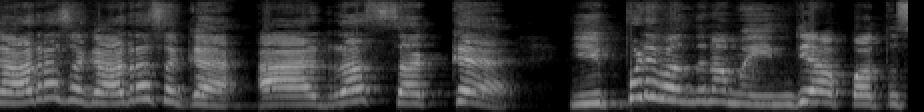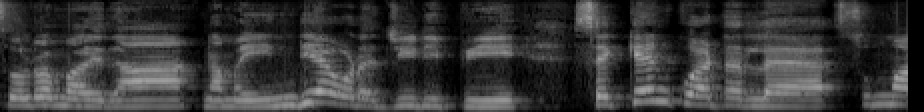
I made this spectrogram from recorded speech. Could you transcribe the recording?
அட்ரஸக்க அட்ரஸக்க அட்ரஸ் அக்க இப்படி வந்து நம்ம இந்தியா பார்த்து சொல்ற மாதிரி தான் நம்ம இந்தியாவோட ஜிடிபி செகண்ட் குவார்ட்டர்ல சும்மா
